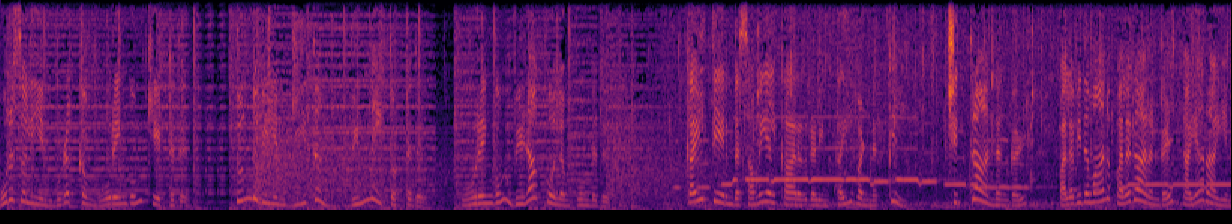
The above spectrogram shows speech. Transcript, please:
முரசொலியின் முழக்கம் ஊரெங்கும் கேட்டது. துண்டுபியின் கீதம் விண்ணை தொட்டது. ஊரெங்கும் விழா கோலம் பூண்டது. கை தேர்ந்த சமையல்காரர்களின் கைவண்ணத்தில் சித்ரா அன்னங்கள் பலவிதமான பலகாரங்கள் தயாராயின.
